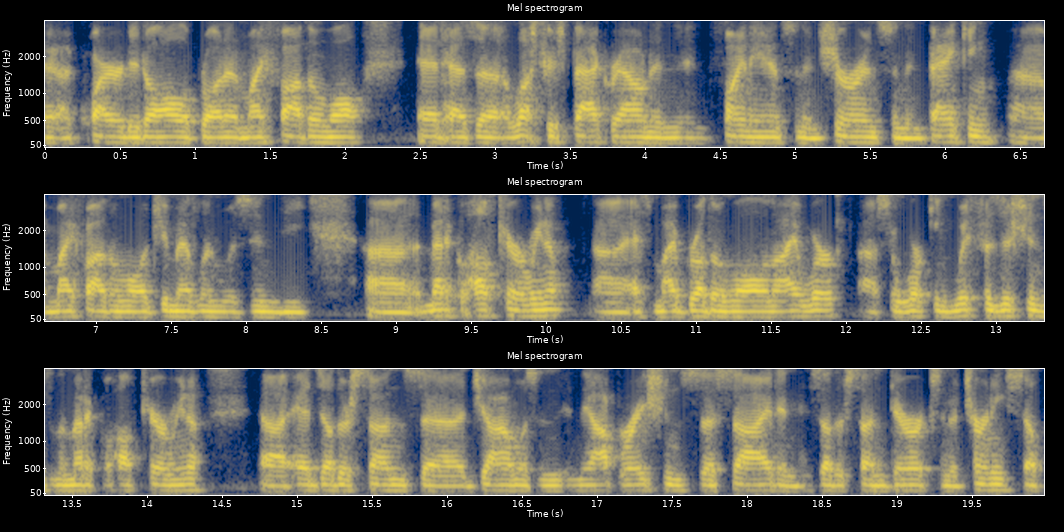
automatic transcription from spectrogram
acquired it all, brought in my father in law. Ed has an illustrious background in, in, finance and insurance and in banking. Uh, my father in law, Jim Edlin, was in the uh, medical healthcare arena, uh, as my brother in law and I were. Uh, so, working with physicians in the medical healthcare arena. Uh, Ed's other sons, uh, John, was in, in the operations side, and his other son, Derek's an attorney. So,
